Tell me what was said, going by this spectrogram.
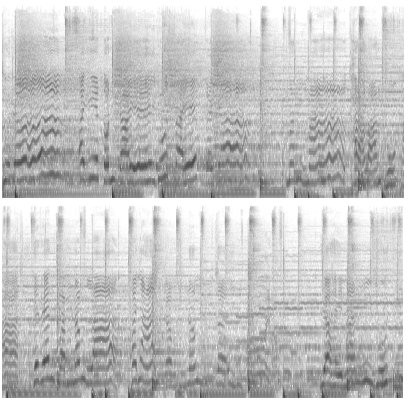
ธุเด้อไอ้ต้นใด ให้มันอยู่ดี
